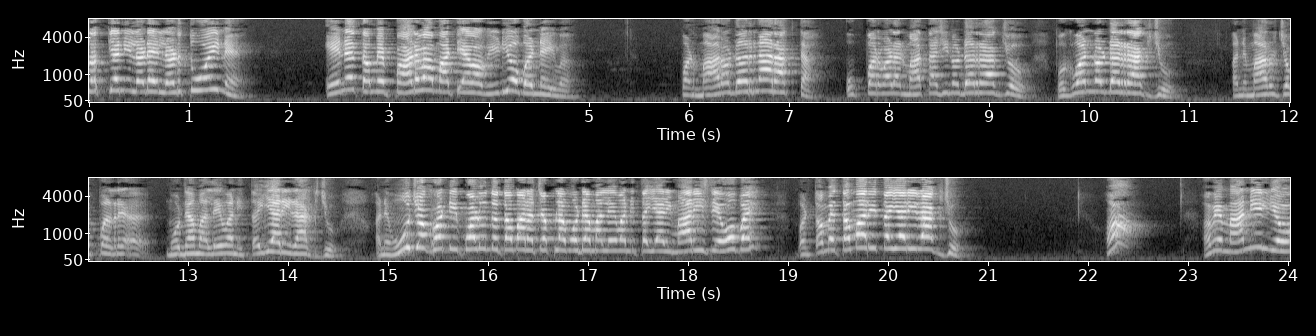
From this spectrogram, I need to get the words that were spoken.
સત્યની લડાઈ લડતું હોય ને, એને તમે પાડવા માટે આવા વીડિયો બનાવ્યા. પણ મારો ડર ના રાખતા. ઉપરવાળા માતાજીનો ડર રાખજો, ભગવાનનો ડર રાખજો. અને મારું ચપ્પલ મોઢામાં લેવાની તૈયારી રાખજો. અને હું જો ખોટી પડું તો તમારા ચપલા મોઢામાં લેવાની તૈયારી મારી છે ઓ ભાઈ? પણ તમે તમારી તૈયારી રાખજો. હો? હવે માની લ્યો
